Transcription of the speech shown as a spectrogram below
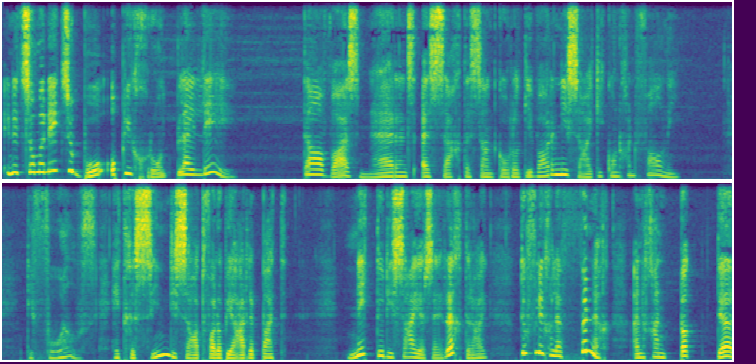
en dit sommer net so bo op die grond bly lê. Daar was nêrens 'n sagte sandkorreltjie waarin die saadjie kon gaan val nie. Die voëls het gesien die saad val op die harde pad. Net toe die saaier sy rug draai, toe vlieg hulle vinnig en gaan pik die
